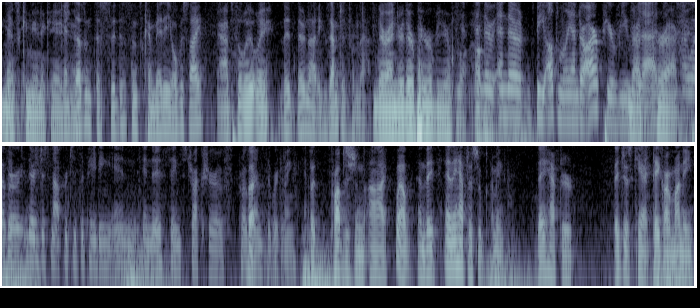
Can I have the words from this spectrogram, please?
And- miscommunication. And doesn't the Citizens Committee oversight? Absolutely, They, they're not exempted from that. they're under their peer review. Yeah, and they're, and they'll be ultimately under our peer review for That's that. correct. However, they're just not participating in, in the same structure of programs that we're doing. yeah. But Proposition I, well, and they, and they have to, sup- I mean, they have to, they just can't take our money,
